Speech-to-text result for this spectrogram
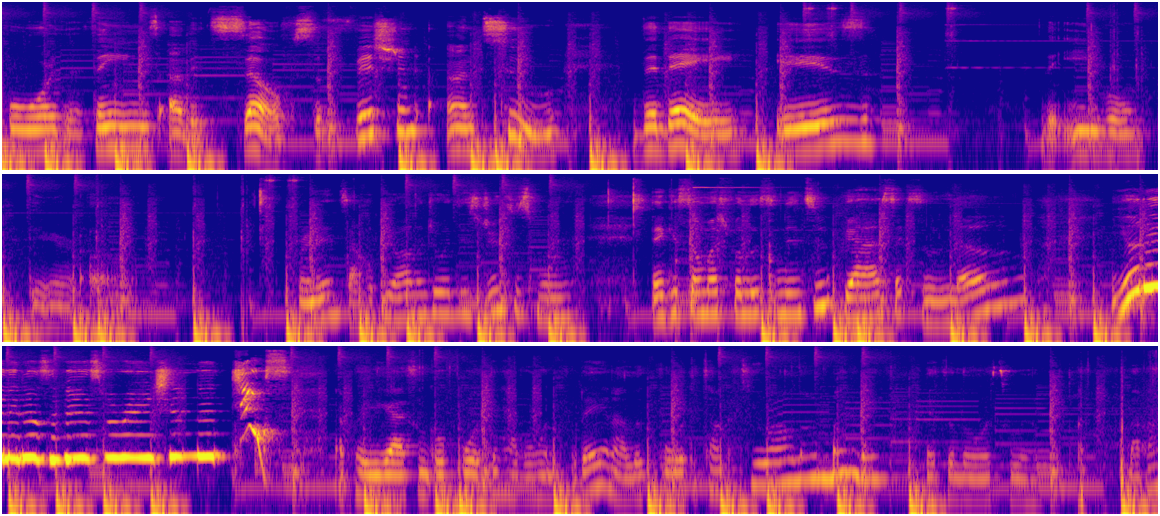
for the things of itself. Sufficient unto the day is the evil thereof friends. I hope you all enjoyed this juice this morning. Thank you so much for listening to God, Sex, and Love. Your daily dose of inspiration and juice. I pray you guys can go forth and have a wonderful day, and I look forward to talking to you all on Monday, if the Lord's will. Bye bye.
